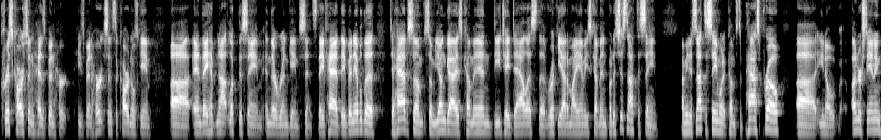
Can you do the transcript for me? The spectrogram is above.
Chris Carson has been hurt. He's been hurt since the Cardinals game, uh, and they have not looked the same in their run game since. They've had they've been able to to have some some young guys come in. DeeJay Dallas, the rookie out of Miami's come in, but it's just not the same. I mean, it's not the same when it comes to pass pro. Uh, you know, understanding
